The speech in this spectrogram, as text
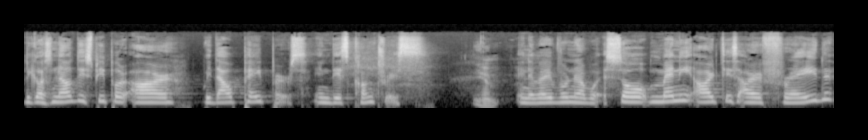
because now these people are without papers in these countries. Yeah. In a very vulnerable way. So many artists are afraid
